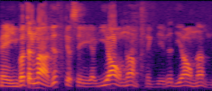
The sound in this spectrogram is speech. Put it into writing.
Mais il va tellement vite que c'est. Il est hors norme, McDavid. Il est hors norme.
